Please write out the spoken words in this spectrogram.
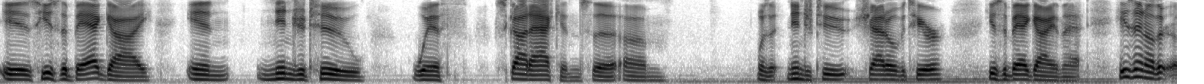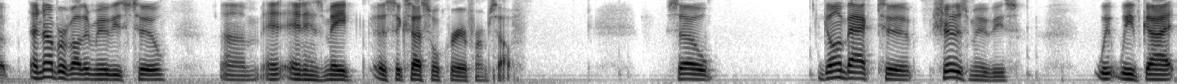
is he's the bad guy in Ninja 2 with Scott Adkins, the um, was it Ninja 2 Shadow of a Tear? He's the bad guy in that. He's in other a number of other movies too, um, and, and has made a successful career for himself. So, going back to Sho's movies, we we've got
